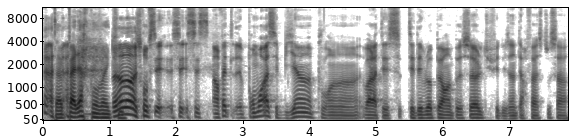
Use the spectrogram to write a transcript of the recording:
T'as pas l'air convaincu. Non, non, je trouve que c'est, en fait, pour moi, c'est bien pour un, voilà, t'es, es développeur un peu seul, tu fais des interfaces, tout ça.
